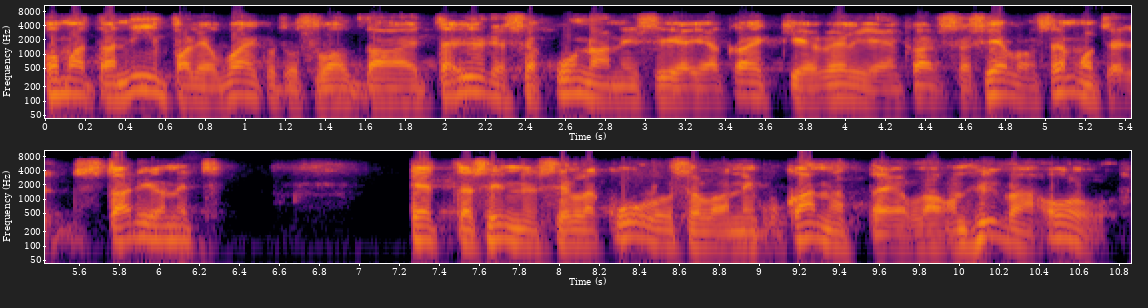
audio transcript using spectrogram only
omata niin paljon vaikutusvaltaa, että yhdessä kunnanisien ja kaikkien veljen kanssa siellä on semmoiset stadionit, että sinne sillä kuuluisella niin kuin kannattajalla on hyvä olla.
